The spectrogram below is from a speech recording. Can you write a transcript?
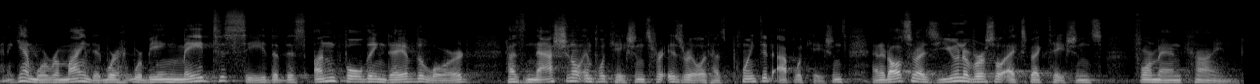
And again, we're reminded, we're, we're being made to see that this unfolding day of the Lord has national implications for Israel. It has pointed applications, and it also has universal expectations for mankind.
